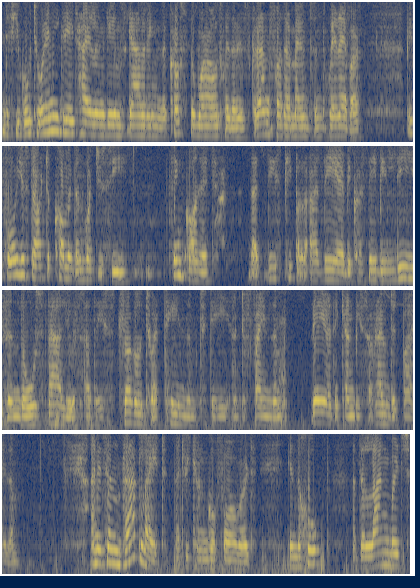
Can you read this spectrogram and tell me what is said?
And if you go to any great Highland Games gathering across the world, whether it's Grandfather Mountain, wherever, before you start to comment on what you see, think on it that these people are there because they believe in those values and they struggle to attain them today and to find them. There they can be surrounded by them. And it's in that light that we can go forward in the hope that the language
